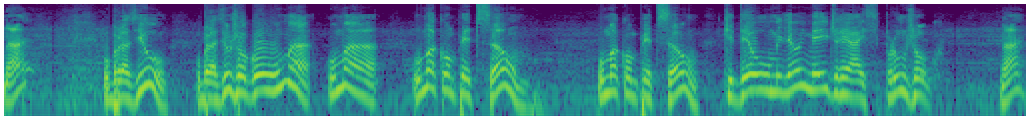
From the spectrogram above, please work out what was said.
Né? O Brasil, o Brasil jogou uma, uma, uma competição, uma competição que deu um milhão e meio de reais por um jogo. Né?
